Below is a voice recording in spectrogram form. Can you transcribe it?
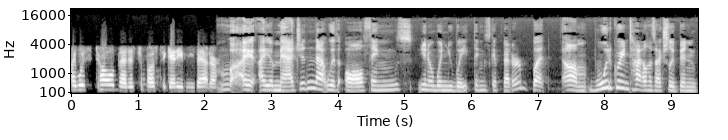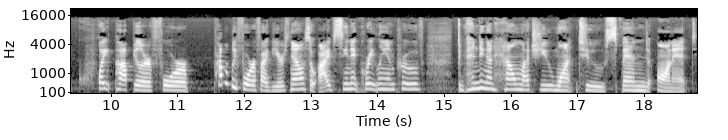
I was told that it's supposed to get even better. I, I imagine that with all things, you know, when you wait, things get better. But um, wood grain tile has actually been quite popular for probably four or five years now. So I've seen it greatly improve depending on how much you want to spend on it.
